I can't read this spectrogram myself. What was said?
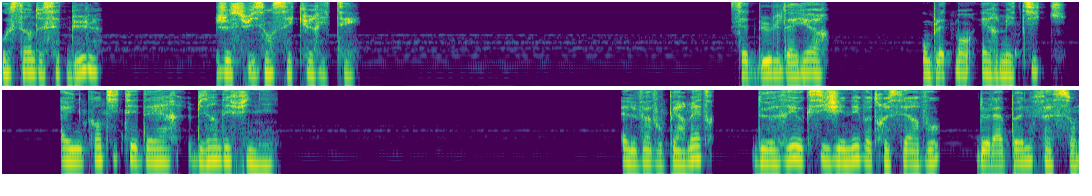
Au sein de cette bulle, je suis en sécurité. Cette bulle d'ailleurs, complètement hermétique, a une quantité d'air bien définie. Elle va vous permettre de réoxygéner votre cerveau de la bonne façon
